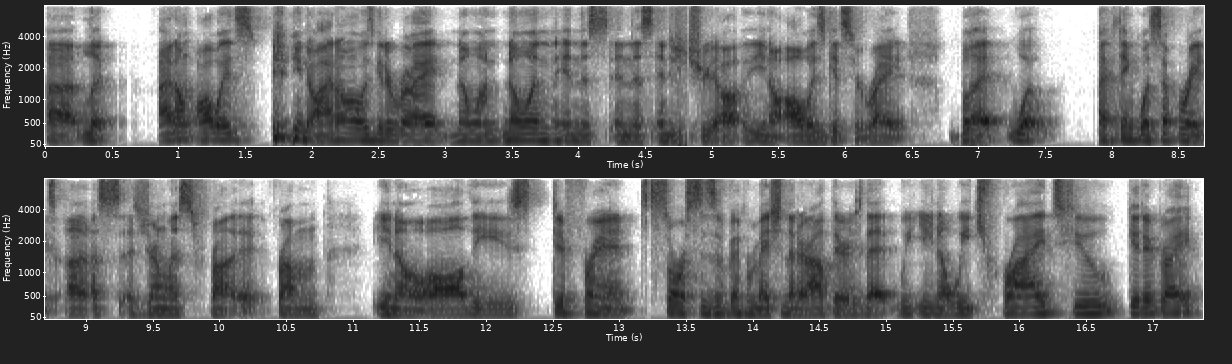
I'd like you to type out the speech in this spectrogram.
uh, look, I don't always, you know, I don't always get it right. No one, no one in this in this industry, uh, you know, always gets it right. But what I think what separates us as journalists from from you know all these different sources of information that are out there is that we you know we try to get it right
